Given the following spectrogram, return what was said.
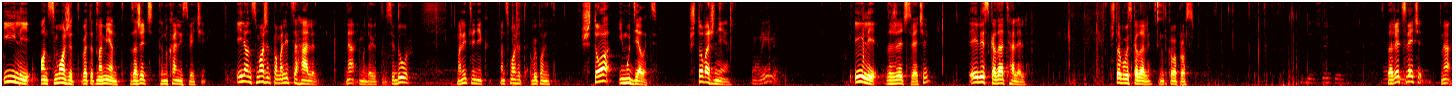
или он сможет в этот момент зажечь канукальные свечи, или он сможет помолиться Халель. Да, ему дают сидур, молитвенник, он сможет выполнить. Что ему делать? Что важнее? Время. Или зажечь свечи, или сказать Халель. Что бы вы сказали на такой вопрос? Зажечь свечи? На.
